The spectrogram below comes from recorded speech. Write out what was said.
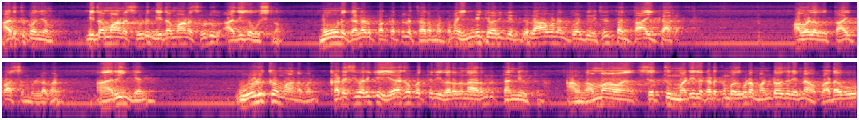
அடுத்து கொஞ்சம் மிதமான சூடு மிதமான சூடு அதிக உஷ்ணம். மூணு கிணறு பக்கத்தில் தரமட்டமாக இன்னைக்கு வரைக்கும் இருக்கு. ராவணன் தோண்டி வச்சது தன் தாய்க்காக. அவ்வளவு தாய்ப்பாசம் உள்ளவன் அறிஞன் ஒழுக்கமானவன். கடைசி வரைக்கும் ஏகபத்தினி விரதனா இருந்து தண்ணி ஊற்றினான் அவங்க அம்மா அவன் செத்து மடியில கிடக்கும்போது கூட மண்டோதரி என்ன வடவோ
